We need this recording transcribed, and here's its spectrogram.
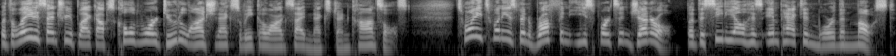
with the latest entry, Black Ops Cold War, due to launch next week alongside next gen consoles. 2020 has been rough in esports in general, but the CDL has impacted more than most.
